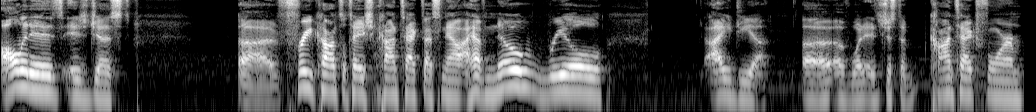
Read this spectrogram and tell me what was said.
all it is is just uh, free consultation contact us now i have no real idea uh, of what it's just a contact form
